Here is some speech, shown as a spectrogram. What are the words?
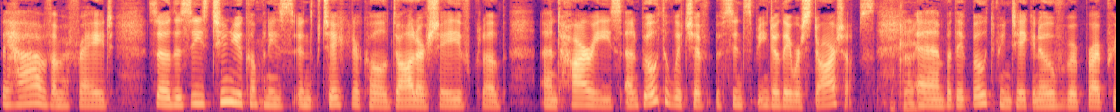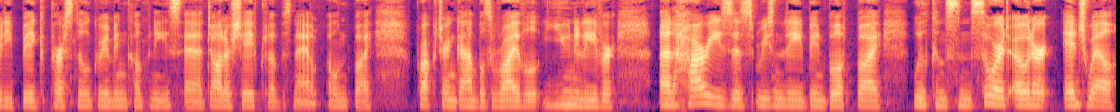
They have, I'm afraid. So there's these two new companies in particular called Dollar Shave Club and Harry's, and both of which have since been, you know, they were startups. Okay. Um, but they've both been taken over by pretty big personal grooming companies. Uh, Dollar Shave Club is now owned by Procter and Gamble's rival Unilever, and Harry's has recently been bought by Wilkinson Sword owner Edgewell.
